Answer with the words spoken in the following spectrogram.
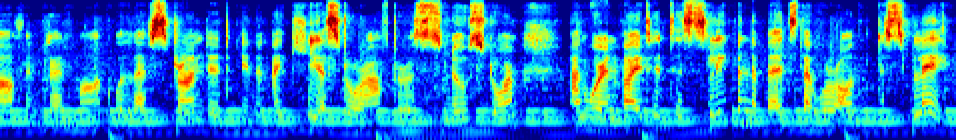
Staff in Denmark were left stranded in an IKEA store after a snowstorm and were invited to sleep in the beds that were on display.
